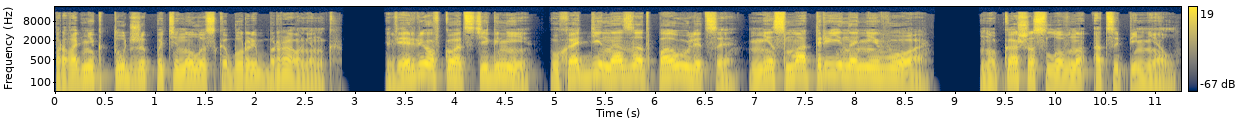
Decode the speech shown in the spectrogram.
Проводник тут же потянул из кобуры Браунинг. «Веревку отстегни! Уходи назад по улице! Не смотри на него!» Но Каша словно оцепенел.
